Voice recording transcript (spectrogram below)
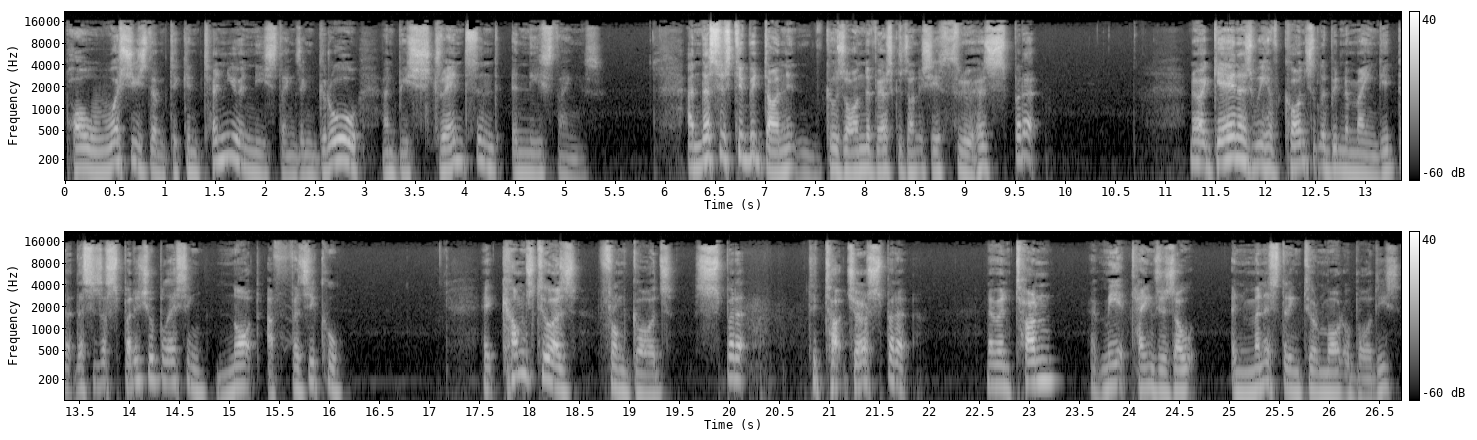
Paul wishes them to continue in these things and grow and be strengthened in these things. And this is to be done, it goes on, the verse goes on to say, through his spirit. Now, again, as we have constantly been reminded, that this is a spiritual blessing, not a physical. It comes to us from God's spirit to touch our spirit. Now, in turn, it may at times result in ministering to our mortal bodies,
